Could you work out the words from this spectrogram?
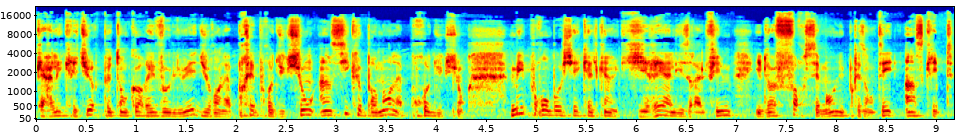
car l'écriture peut encore évoluer durant la pré-production ainsi que pendant la production. Mais pour embaucher quelqu'un qui réalisera le film, il doit forcément lui présenter un script.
